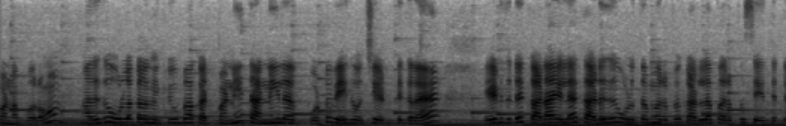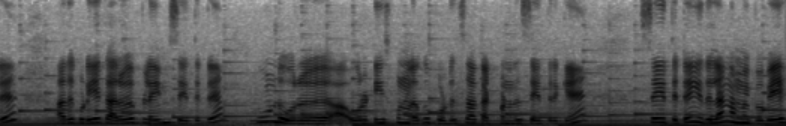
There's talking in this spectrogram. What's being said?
பண்ண போகிறோம் அதுக்கு உருளைக்கிழங்கு க்யூபாக கட் பண்ணி தண்ணியில் போட்டு வேக வச்சு எடுத்துக்கிறேன். எடுத்துகிட்டு கடாயில் கடுகு உளுத்தம்பருப்பு கடலைப்பருப்பு சேர்த்துட்டு அதுக்குடைய கருவேப்பிலையும் சேர்த்துட்டு பூண்டு ஒரு ஒரு டீஸ்பூன் அளவுக்கு பொடிசாக கட் பண்ணது சேர்த்துருக்கேன். சேர்த்துட்டு இதெல்லாம் நம்ம இப்போ வேக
